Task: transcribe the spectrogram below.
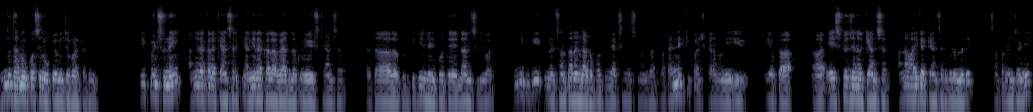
హిందూ ధర్మం కోసం ఉపయోగించబడుతుంది. ట్రీట్మెంట్స్ ఉన్నాయి. అన్ని రకాల క్యాన్సర్కి అన్ని రకాల వ్యాధులకు ఎయిడ్స్ క్యాన్సర్ తర్వాత కిడ్నీలు చెడిపోతే లంగ్స్ లివర్ అన్నిటికీ ఉన్నది. సంతానం కాకపోతే వ్యాక్సిన్ తీసుకున్నాం కాదు. వాటన్నిటికీ పరిష్కారం ఉంది. ఈ ఈ యొక్క ఏస్పియోజనల్ క్యాన్సర్ అన్నవాహిక క్యాన్సర్ కూడా ఉన్నది. సంప్రదించండి.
